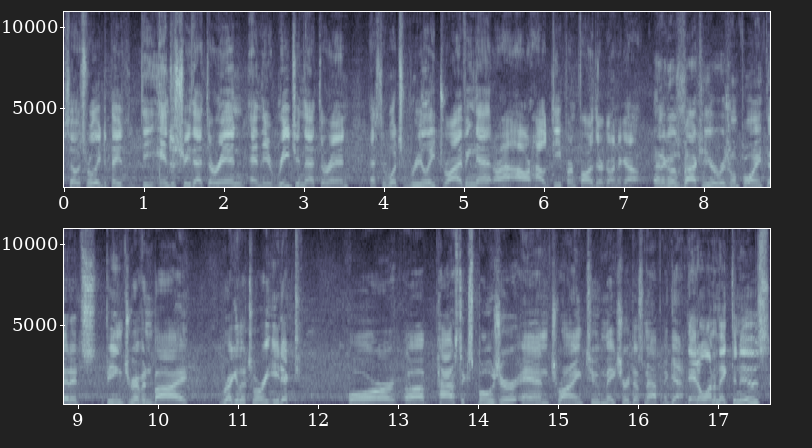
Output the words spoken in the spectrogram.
So it's really depends the industry that they're in and the region that they're in as to what's really driving that or how, or how deep and far they're going to go. And it goes back to your original point that it's being driven by regulatory edict or uh, past exposure and trying to make sure it doesn't happen again. They don't want to make the news,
